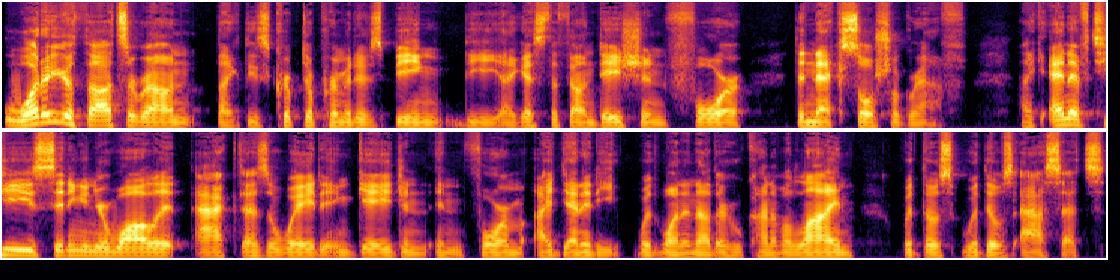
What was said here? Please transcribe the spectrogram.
what are your thoughts around like these crypto primitives being the i guess the foundation for the next social graph? Like nfts sitting in your wallet act as a way to engage and, and form identity with one another who kind of align with those with those assets.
